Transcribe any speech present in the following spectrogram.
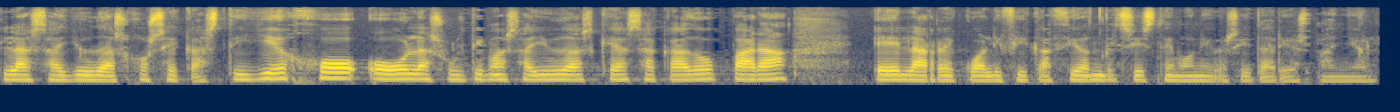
las ayudas José Castillejo o las últimas ayudas que ha sacado para eh, la recualificación del sistema universitario español.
